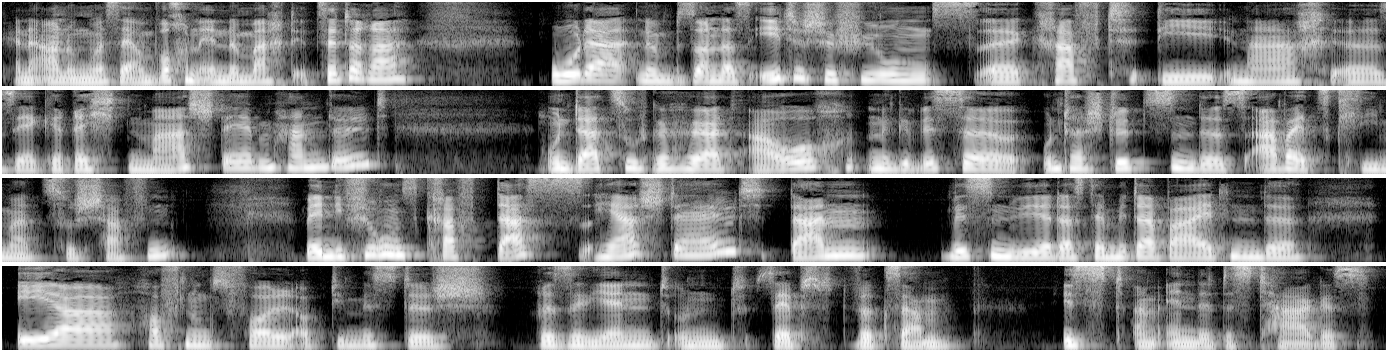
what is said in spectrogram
keine Ahnung, was er am Wochenende macht, etc. Oder eine besonders ethische Führungskraft, die nach äh, sehr gerechten Maßstäben handelt. Und dazu gehört auch, eine gewisse unterstützendes Arbeitsklima zu schaffen. Wenn die Führungskraft das herstellt, dann wissen wir, dass der Mitarbeitende eher hoffnungsvoll, optimistisch, resilient und selbstwirksam ist am Ende des Tages.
